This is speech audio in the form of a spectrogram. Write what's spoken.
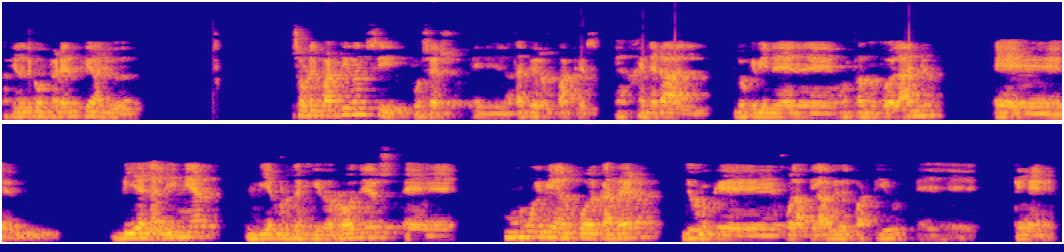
a final de conferencia ayuda. sobre el partido en sí, pues eso, el ataque de los Packers en general, lo que viene mostrando todo el año, eh, bien la línea, bien protegido Rodgers, eh, muy bien el juego de carrera, yo creo que fue la clave del partido, eh, que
